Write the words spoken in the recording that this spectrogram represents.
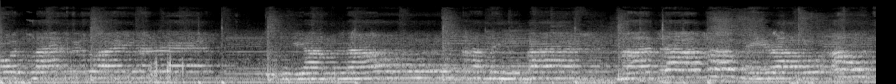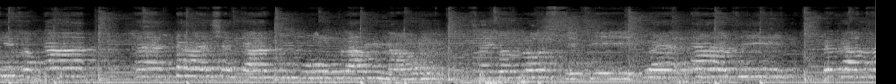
กฎหมายคือไว้นั่นแหละภูมิลำเนาถ้าไม่มีบ้านมาตราภาพให้เราเอาที่ทำงานแทนได้เช่นกันภูมิลำเนาใช้ลดลดสิทธิเวทนาที่เป็นทางก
